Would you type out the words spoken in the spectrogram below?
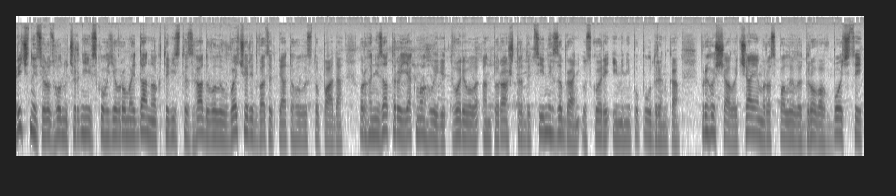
Річницю розгону Чернігівського Євромайдану активісти згадували ввечері 25 листопада. Організатори як могли відтворювали антураж традиційних забрань у сквері імені Попудренка. Пригощали чаєм, розпалили дрова в бочці,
